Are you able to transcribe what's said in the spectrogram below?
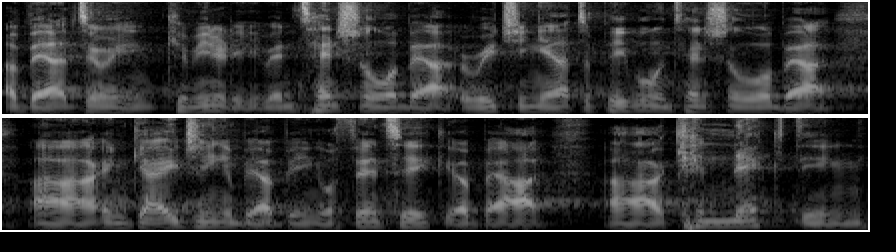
about doing community, intentional about reaching out to people, intentional about uh, engaging, about being authentic, about uh, connecting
